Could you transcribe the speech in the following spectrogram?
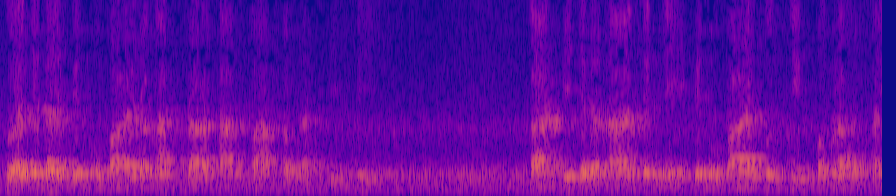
เพื่อจะได้เป็นอุบายระงับราคะความกำนัดจิตตีการพิจารณาเช่นนี้เป็นอุบายฝึกจิตของเราให้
